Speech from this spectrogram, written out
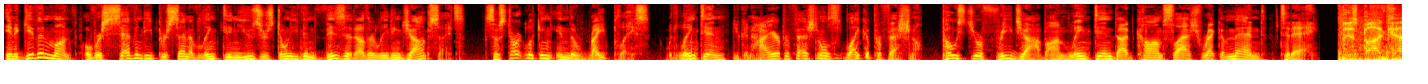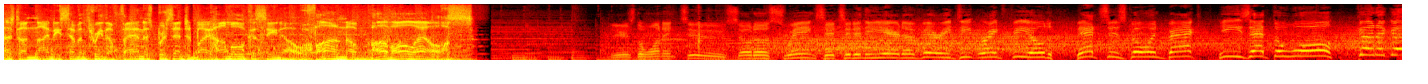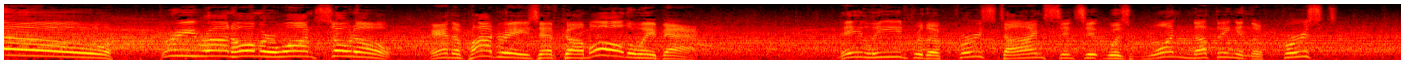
In a given month, over 70% of LinkedIn users don't even visit other leading job sites. So start looking in the right place. With LinkedIn, you can hire professionals like a professional. Post your free job on linkedin.com slash recommend today. This podcast on 97.3 The Fan is presented by Jamul Casino. Fun above all else. Here's the one and two. Soto swings, hits it in the air to very deep right field. Betts is going back. He's at the wall. Gonna go! Three run homer, Juan Soto. And the Padres have come all the way back. They lead for the first time since it was 1 0 in the first.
